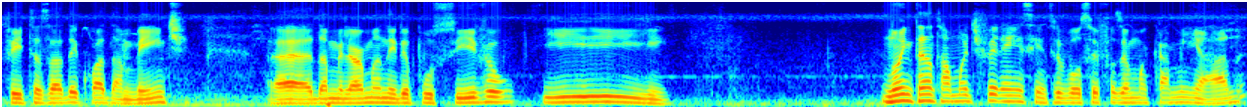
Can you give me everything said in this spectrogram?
feitas adequadamente, é, da melhor maneira possível e no entanto há uma diferença entre você fazer uma caminhada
